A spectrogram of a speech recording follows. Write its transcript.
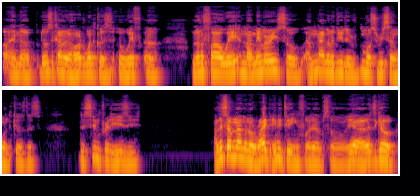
and up. Those are kind of the hard one because away uh, a little far away in my memory. So I'm not gonna do the most recent one because this they seem pretty easy. At least I'm not gonna write anything for them. So yeah, let's go.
